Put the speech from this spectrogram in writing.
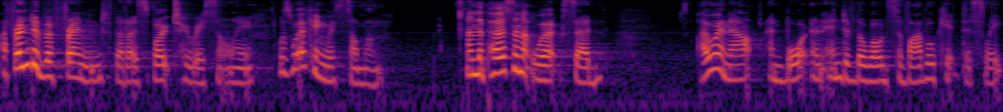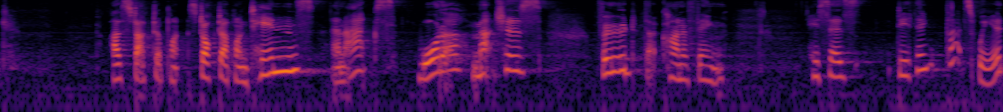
A friend of a friend that I spoke to recently was working with someone, and the person at work said, I went out and bought an end of the world survival kit this week. I've stocked up on, stocked up on tins, an axe, water, matches, food, that kind of thing. He says, Do you think that's weird?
